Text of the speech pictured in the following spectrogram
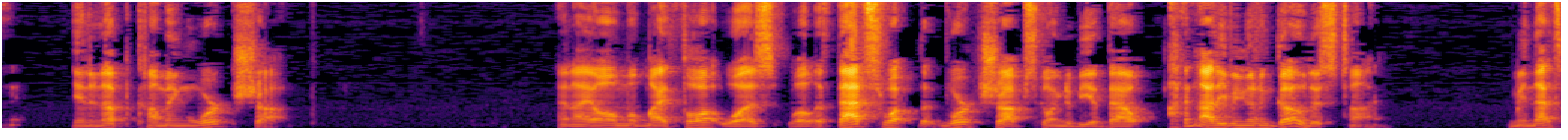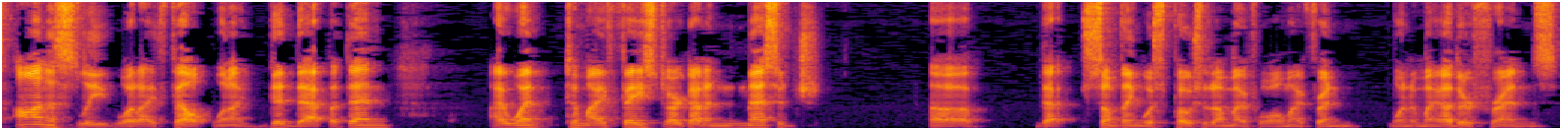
in an upcoming workshop. And I almost, my thought was, well, if that's what the workshop's going to be about, I'm not even going to go this time. I mean, that's honestly what I felt when I did that. But then I went to my face, I got a message uh, that something was posted on my wall. My friend, one of my other friends,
